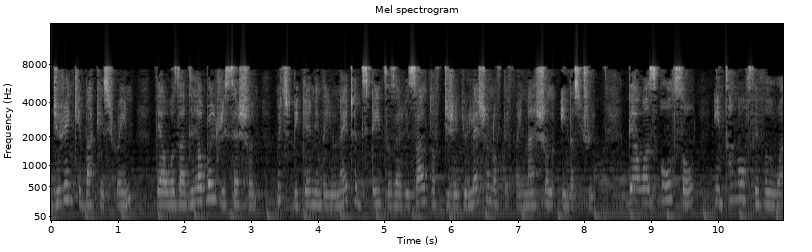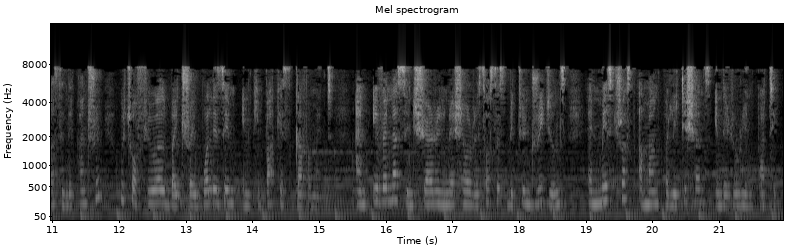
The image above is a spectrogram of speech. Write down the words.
During Kibaki's reign, there was a global recession which began in the United States as a result of deregulation of the financial industry. There was also internal civil wars in the country which were fueled by tribalism in Kibaki's government, unevenness in sharing national resources between regions, and mistrust among politicians in the ruling party.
